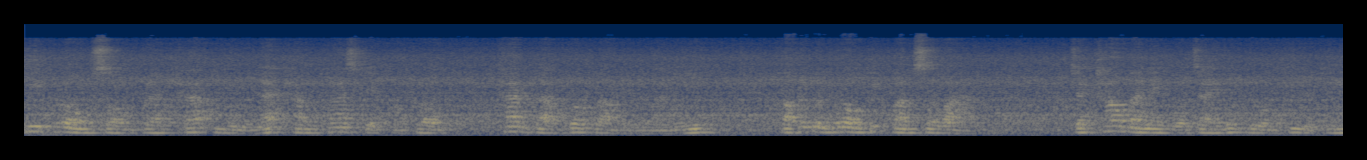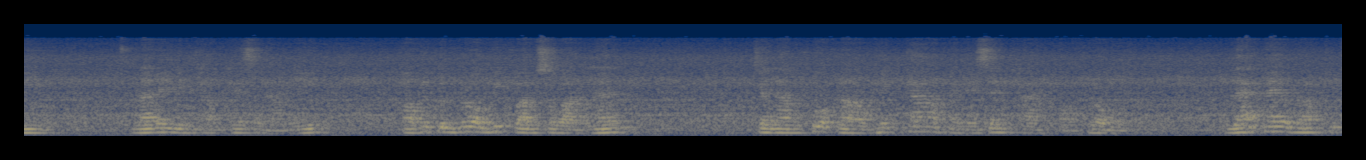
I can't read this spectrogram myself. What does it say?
ที่พระองค์ทรงประทับอยู่และทำพระราชกิจของพระองค์ท่ามกลางพวกเราในเวลานี้ ขอบพระคุณพระองค์ที่ความสว่าง จะเข้ามาในหัวใจทุกดวงที่อยู่ที่นี่ และได้ยินคำเทศนานี้ ขอบพระคุณพระองค์ที่ความสว่างนั้น จะนำพวกเราให้ก้าวไปในเส้นทางของพระองค์และได้รับทุก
